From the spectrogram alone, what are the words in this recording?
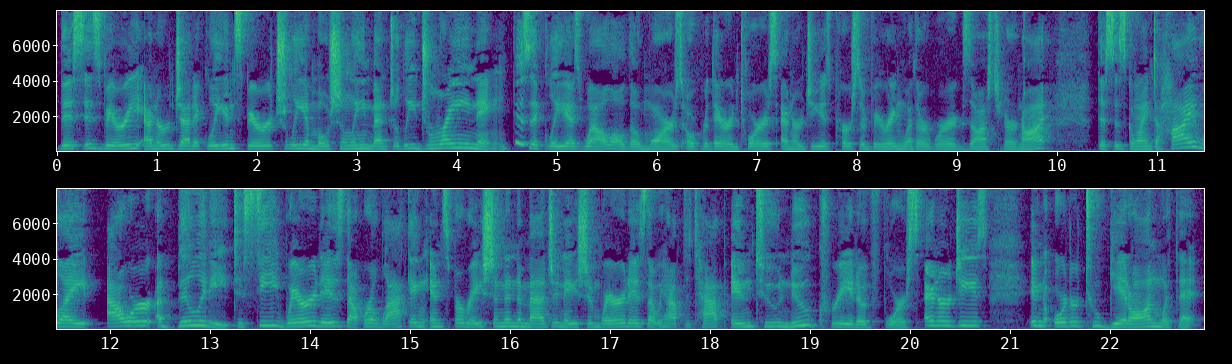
This is very energetically and spiritually, emotionally, mentally draining, physically as well, although Mars over there in Taurus energy is persevering whether we're exhausted or not. This is going to highlight our ability to see where it is that we're lacking inspiration and imagination, where it is that we have to tap into new creative force energies in order to get on with it,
